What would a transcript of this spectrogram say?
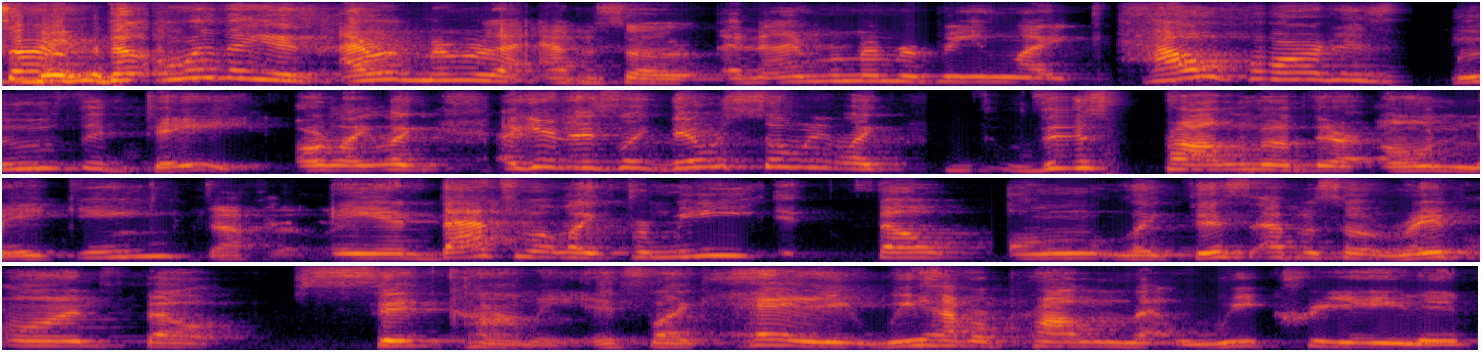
Sorry, the only thing is, I remember that episode, and I remember being like, "How hard is move the date?" Or like, like again, it's like there was so many like this problem of their own making, Definitely. and that's what like for me it felt on like this episode. Rave On felt sitcom It's like, hey, we have a problem that we created.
